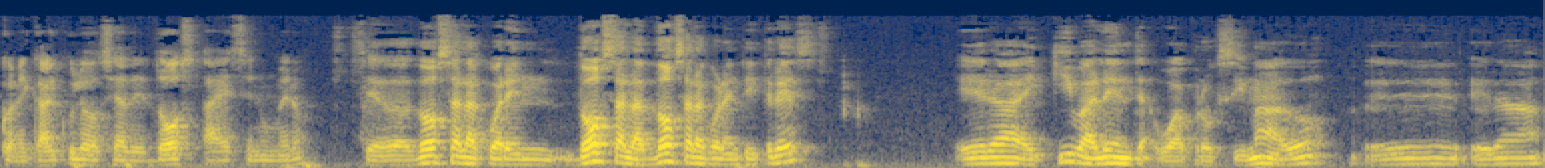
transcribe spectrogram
con el cálculo, o sea, de 2 a ese número. O sea, 2 a la 40, 2 a la 2 a la 43 era equivalente o aproximado eh, era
